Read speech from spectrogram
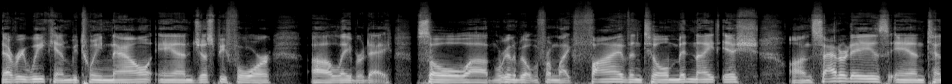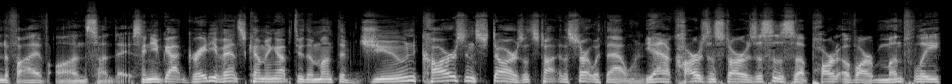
every weekend between now and just before uh, Labor Day. So uh, we're going to be open from like five until midnight ish on Saturdays and ten to five on Sundays. And you've got great events coming up through the month of June. Cars and Stars. Let's talk. Let's start with that one. Yeah, Cars and Stars. This is a part of our monthly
